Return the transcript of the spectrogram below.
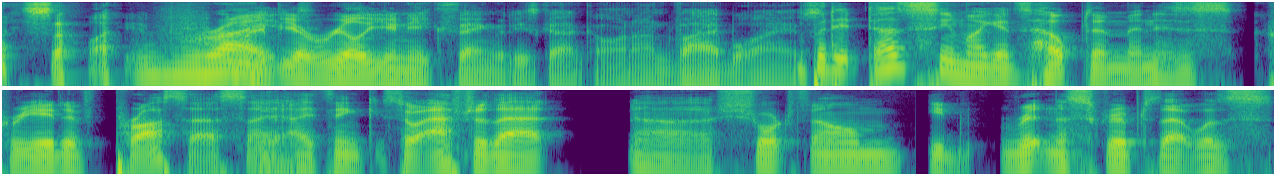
so I, it Right. might be a real unique thing that he's got going on vibe wise. But it does seem like it's helped him in his creative process. Yeah. I, I think so. After that uh, short film, he'd written a script that was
